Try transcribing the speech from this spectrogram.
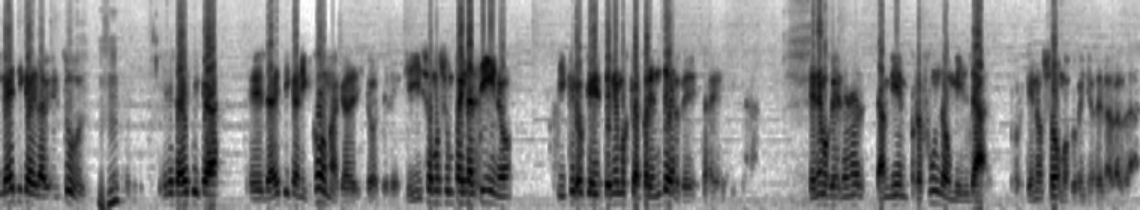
la ética de la virtud, es la ética, eh, la ética nicómaca de Aristóteles. Y somos un país latino y creo que tenemos que aprender de esta ética. Tenemos que tener también profunda humildad, porque no somos dueños de la verdad.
